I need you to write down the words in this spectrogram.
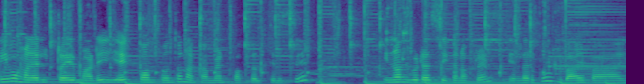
ನೀವು ಮನೇಲಿ ಟ್ರೈ ಮಾಡಿ, ಹೇಗೆ ಬಂತು ಅಂತ ನಾನು ಕಮೆಂಟ್ ಬಾಕ್ಸಲ್ಲಿ ತಿಳಿಸಿ. ಇನ್ನೊಂದು ವಿಡಿಯೋ ಸಿಗೋಣ ಫ್ರೆಂಡ್ಸ್, ಎಲ್ಲರಿಗೂ ಬಾಯ್ ಬಾಯ್.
